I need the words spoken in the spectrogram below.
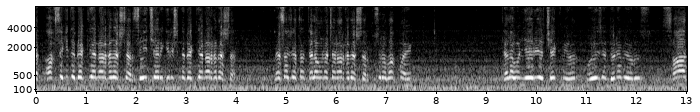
Evet, Akseki'de bekleyen arkadaşlar, Seyitşehir'in girişinde bekleyen arkadaşlar, mesaj atan, telefon açan arkadaşlar, kusura bakmayın. Telefon yer yer çekmiyor, o yüzden dönemiyoruz, saat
